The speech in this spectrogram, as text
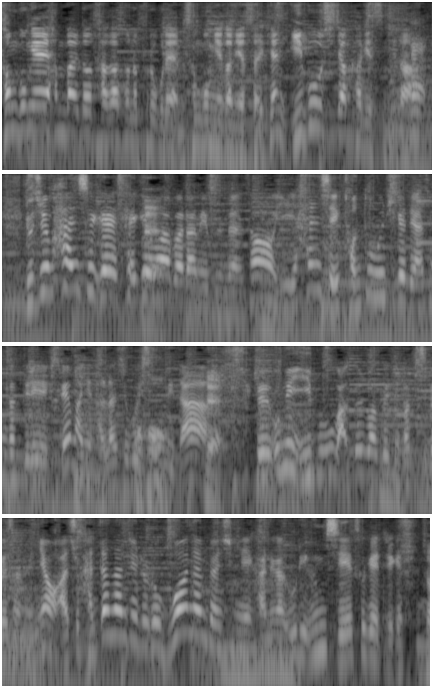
성공에 한 발 더 다가서는 프로그램 성공예관 예사이캔 2부 시작하겠습니다. 네, 요즘 한식의 세계화 네. 바람이 불면서 이 한식 전통 음식에 대한 생각들이 꽤 많이 달라지고 어허. 있습니다. 네. 그 오늘 2부 와글와글 대박집에서는요 아주 간단한 재료로 무한한 변신이 가능한 우리 음식 소개해드리겠습니다.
